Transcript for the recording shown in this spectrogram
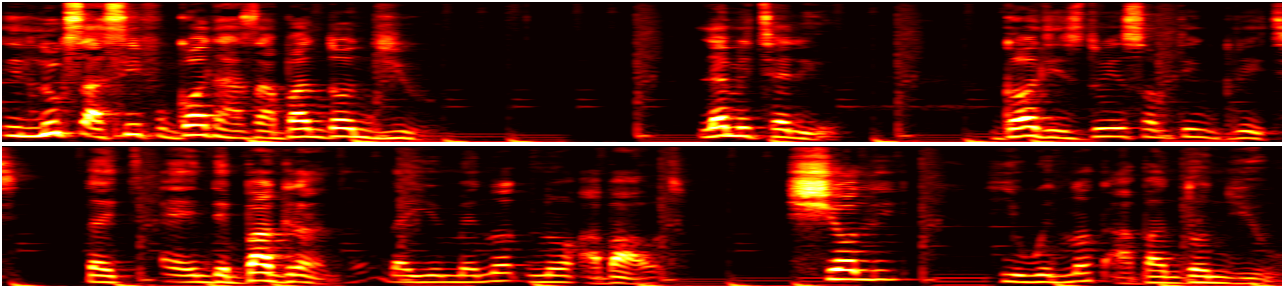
it looks as if God has abandoned you. Let me tell you, God is doing something great that in the background that you may not know about. Surely He will not abandon you.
